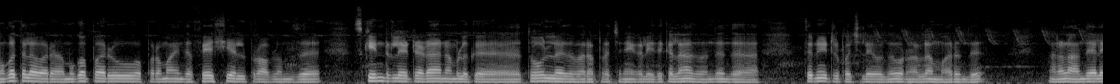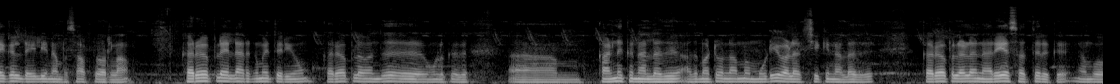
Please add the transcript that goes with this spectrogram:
முகத்தில் வர முகப்பரு அப்புறமா இந்த ஃபேஷியல் ப்ராப்ளம்ஸு ஸ்கின் ரிலேட்டடாக நம்மளுக்கு தோலில் வர பிரச்சனைகள் இதுக்கெல்லாம் அது வந்து இந்த திருநீற்று பச்சிலை வந்து ஒரு நல்ல மருந்து. அதனால் அந்த இலைகள் டெய்லி நம்ம சாப்பிட்டு வரலாம். கருவேப்பிலை எல்லாருக்குமே தெரியும். கருவேப்பிலை வந்து உங்களுக்கு கண்ணுக்கு நல்லது. அது மட்டும் இல்லாமல் முடி வளர்ச்சிக்கு நல்லது. கருவேப்பிலையில் நிறைய சத்து இருக்குது நம்ம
